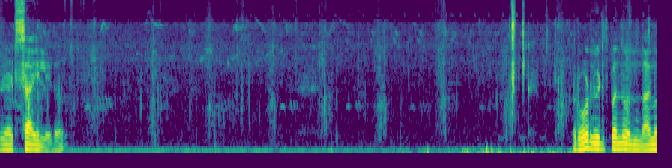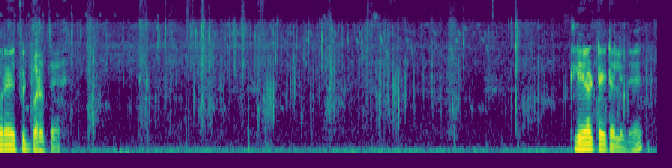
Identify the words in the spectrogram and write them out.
ರೆಡ್ ಸಾಯಿಲ್ ಇದು. ರೋಡ್ ವಿಡ್ತ್ ಬಂದು ಒಂದು ನಾನ್ನೂರೈವತ್ತು ಫೀಟ್ ಬರುತ್ತೆ. ಕ್ಲಿಯರ್ ಟೈಟಲ್ ಇದೆ.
